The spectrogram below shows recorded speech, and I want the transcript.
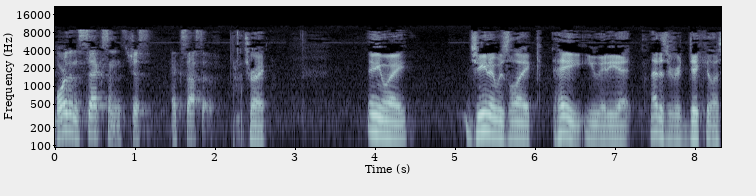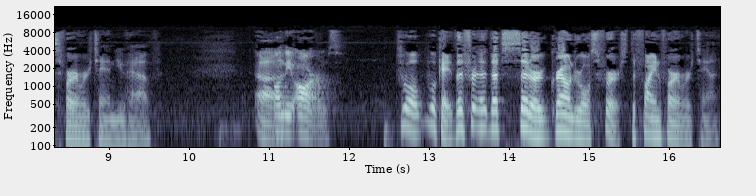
More than six, and it's just excessive. That's right. Anyway, Gina was like, "Hey, you idiot! That is a ridiculous farmer tan you have." Uh, on the arms. Well, okay, let's, set our ground rules first. Define farmer tan.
